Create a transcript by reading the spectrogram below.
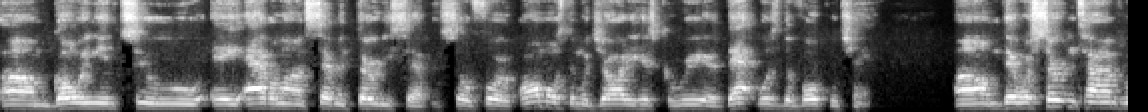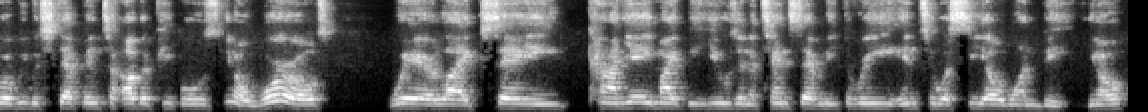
um, going into a Avalon 737. So for almost the majority of his career, that was the vocal chain. Um, there were certain times where we would step into other people's, you know, worlds where like say Kanye might be using a 1073 into a CL1B, you know,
